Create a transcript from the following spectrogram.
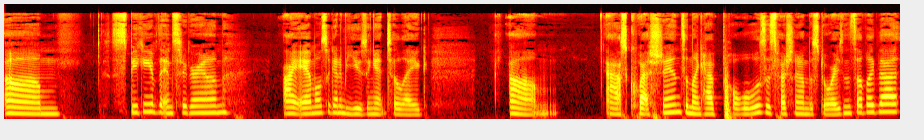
Um, speaking of the Instagram, I am also going to be using it to like, um, ask questions and like have polls, especially on the stories and stuff like that.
